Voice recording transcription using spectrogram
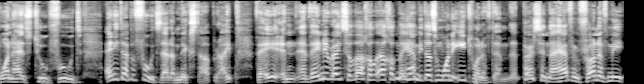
one has two foods, any type of foods that are mixed up, right? And he doesn't want to eat one of them. The person I have in front of me,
